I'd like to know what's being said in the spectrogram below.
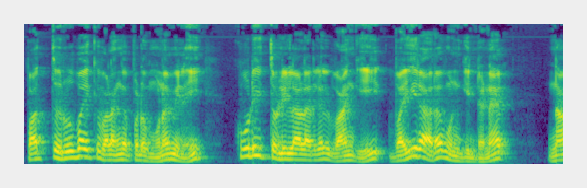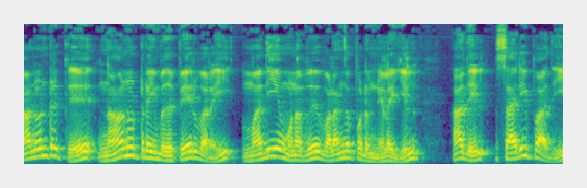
பத்து ரூபாய்க்கு வழங்கப்படும் உணவினை கூலி தொழிலாளர்கள் வாங்கி வயிறார உண்கின்றனர். நாளொன்றுக்கு நானூற்றி ஐம்பது பேர் வரை மதிய உணவு வழங்கப்படும் நிலையில் அதில் சரிபாதி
